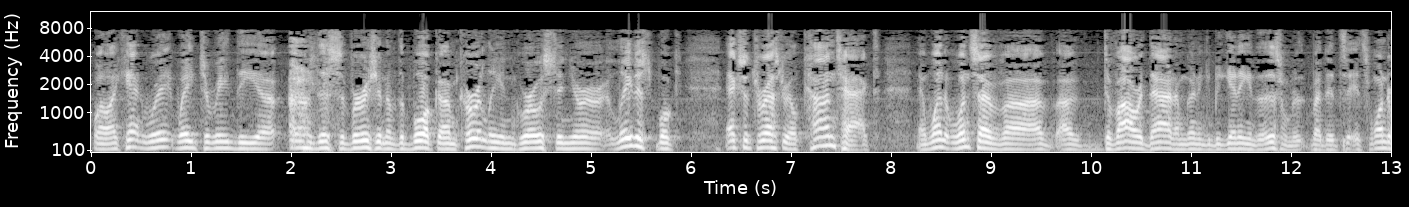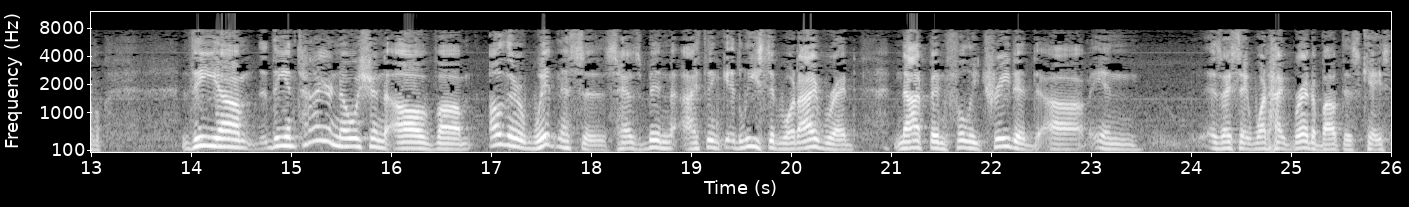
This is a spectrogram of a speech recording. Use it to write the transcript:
Well, I can't wait, wait to read the uh, this version of the book. I'm currently engrossed in your latest book, Extraterrestrial Contact, and when, once I've, uh, I've, I've devoured that, I'm going to be getting into this one. But it's it's wonderful. The um, the entire notion of um, other witnesses has been, I think, at least in what I've read, not been fully treated uh, in, as I say, what I've read about this case.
